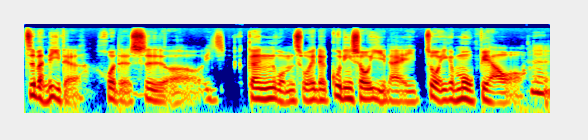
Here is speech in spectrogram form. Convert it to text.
资本利得，或者是呃，跟我们所谓的固定收益来做一个目标哦。嗯，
